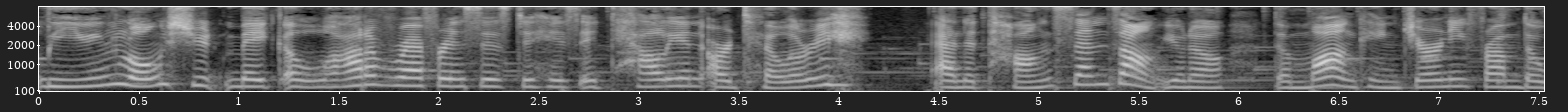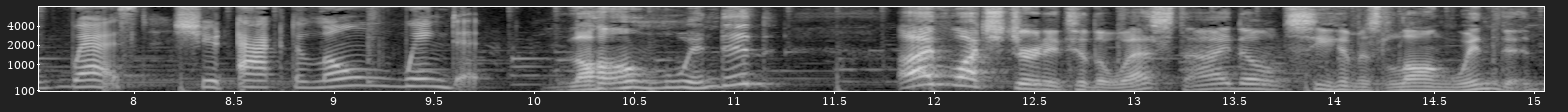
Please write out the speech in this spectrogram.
Li Yunlong should make a lot of references to his Italian artillery. And Tang Sanzang, you know, the monk in Journey from the West, should act long-winded. Long winded? I've watched Journey to the West. I don't see him as long winded.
